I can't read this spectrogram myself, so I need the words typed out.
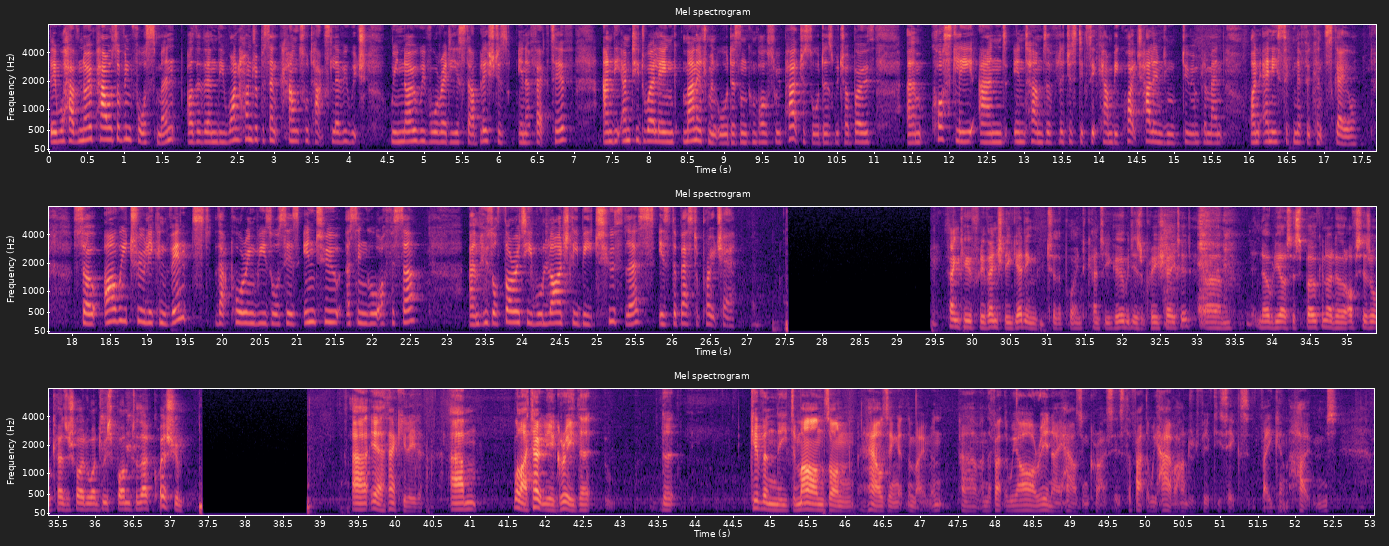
They will have no powers of enforcement other than the 100% council tax levy, which we know we've already established is ineffective, and the empty dwelling management orders and compulsory purchase orders, which are both um, costly and in terms of logistics, it can be quite challenging to implement on any significant scale. So are we truly convinced that pouring resources into a single officer um, whose authority will largely be toothless is the best approach here? Thank you for eventually getting to the point, Councillor Yacoub. It is appreciated. Um, nobody else has spoken. I don't know if officers or Councillor Schrader want to respond to that question. Uh, yeah, thank you, Leader. Um, well, I totally agree that that given the demands on housing at the moment um, and the fact that we are in a housing crisis, the fact that we have 156 vacant homes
